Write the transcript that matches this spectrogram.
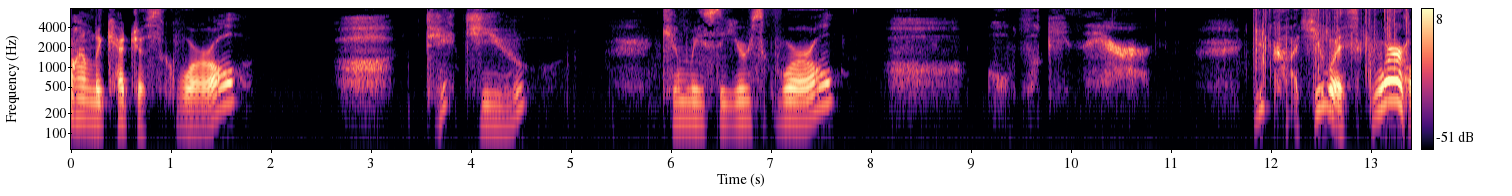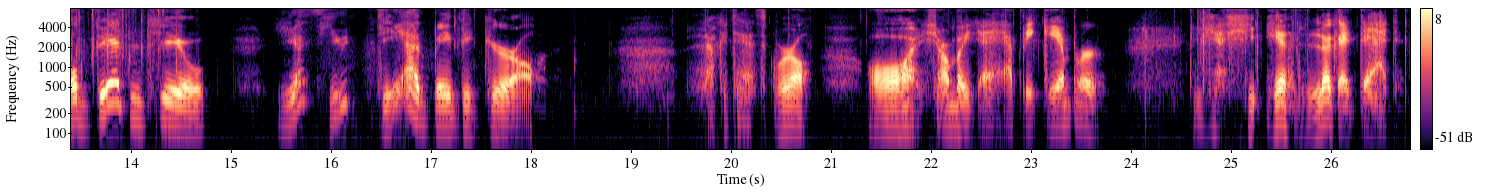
finally catch a squirrel? Did you? Can we see your squirrel? Oh, looky there. You caught you a squirrel, didn't you? Yes, you did, baby girl. Look at that squirrel. Oh, somebody's a happy camper. Yes, she is. Look at that.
